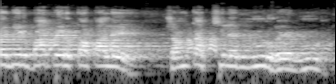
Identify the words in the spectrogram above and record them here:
নবীর বাপের কপালে, চমকাচ্ছিলেন নূর হয়ে নূর।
